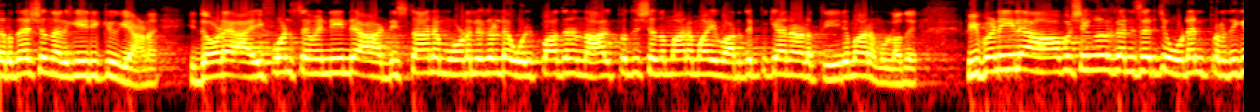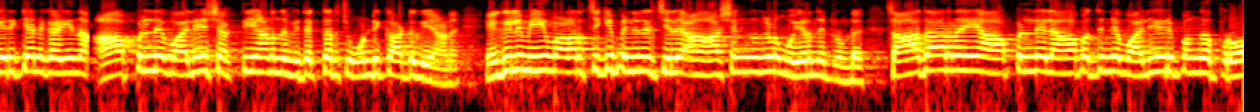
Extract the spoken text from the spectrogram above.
നിർദ്ദേശം നൽകിയിരിക്കുകയാണ്. ഇതോടെ ഐഫോൺ സെവന്റീന്റെ അടിസ്ഥാന മോഡലുകളുടെ ഉൽപ്പാദനം നാൽപ്പത് ശതമാനമായി വർദ്ധിപ്പിക്കാനാണ് തീരുമാനമുള്ളത്. വിപണിയിലെ ആവശ്യങ്ങൾക്കനുസരിച്ച് ഉടൻ പ്രതികരിക്കാൻ കഴിയുന്ന ആപ്പിളിന്റെ വലിയ ശക്തിയാണെന്ന് വിദഗ്ധർ ചൂണ്ടിക്കാട്ടുകയാണ്. എങ്കിലും ഈ വളർച്ചയ്ക്ക് പിന്നിൽ ചില ആശങ്കകളും ഉയർന്നിട്ടുണ്ട്. സാധാരണയായി ആപ്പിളിന്റെ ലാഭത്തിന്റെ വലിയൊരു പങ്ക് പ്രോ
